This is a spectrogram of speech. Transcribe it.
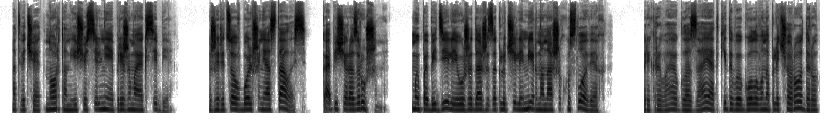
— отвечает Нортон, еще сильнее прижимая к себе. «Жрецов больше не осталось, капища разрушены. Мы победили и уже даже заключили мир на наших условиях. Прикрываю глаза и откидываю голову на плечо Родеру,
